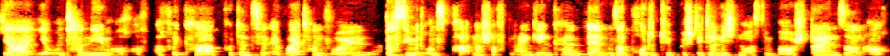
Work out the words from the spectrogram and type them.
ja ihr Unternehmen auch auf Afrika potenziell erweitern wollen, dass sie mit uns Partnerschaften eingehen können. Denn unser Prototyp besteht ja nicht nur aus den Bausteinen, sondern auch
